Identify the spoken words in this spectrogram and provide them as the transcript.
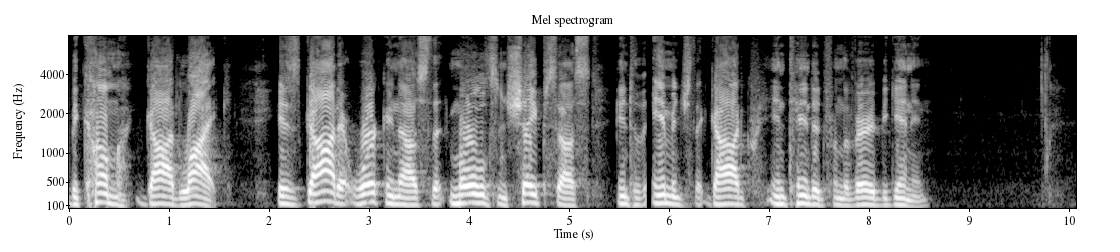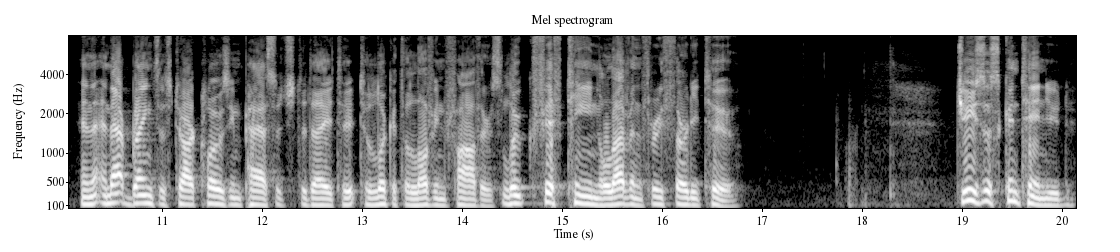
become God-like. It is God at work in us that molds and shapes us into the image that God intended from the very beginning. And, and that brings us to our closing passage today to, to look at the loving fathers. Luke 15, 11 through 32. Jesus continued,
